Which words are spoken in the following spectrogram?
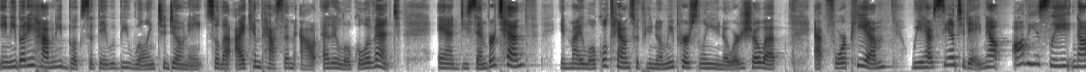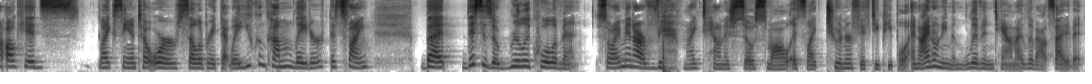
anybody have any books that they would be willing to donate so that I can pass them out at a local event? And December 10th, in my local town, so if you know me personally, you know where to show up at 4 p.m. We have Santa Day. Now, obviously, not all kids like Santa or celebrate that way. You can come later, that's fine. But this is a really cool event. So I'm in our my town is so small. It's like 250 people and I don't even live in town. I live outside of it.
